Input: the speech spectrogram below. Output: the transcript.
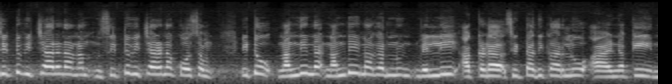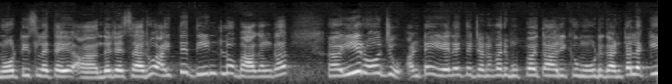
సిట్టు విచారణ సిట్టు విచారణ కోసం ఇటు నంది నందినగర్ను వెళ్ళి అక్కడ సిట్ అధికారులు ఆయనకి నోటీసులు అయితే అందజేశారు. అయితే దీంట్లో భాగంగా ఈ రోజు అంటే ఏదైతే జనవరి ముప్పై తారీఖు మూడు గంటలకి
